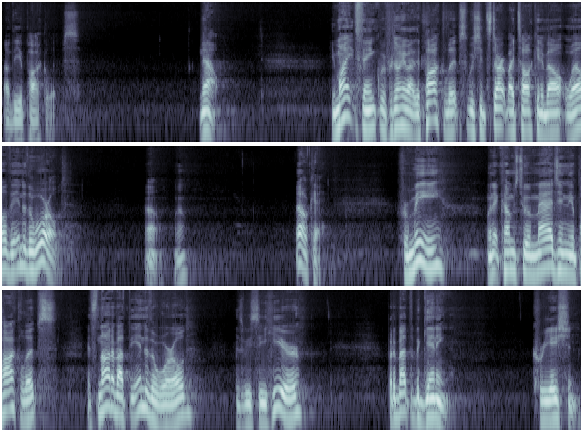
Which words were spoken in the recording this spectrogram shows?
of the apocalypse. Now, you might think, if we're talking about the apocalypse, we should start by talking about, well, the end of the world. Oh, well. Okay. For me, when it comes to imagining the apocalypse, it's not about the end of the world, as we see here, but about the beginning, creation.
